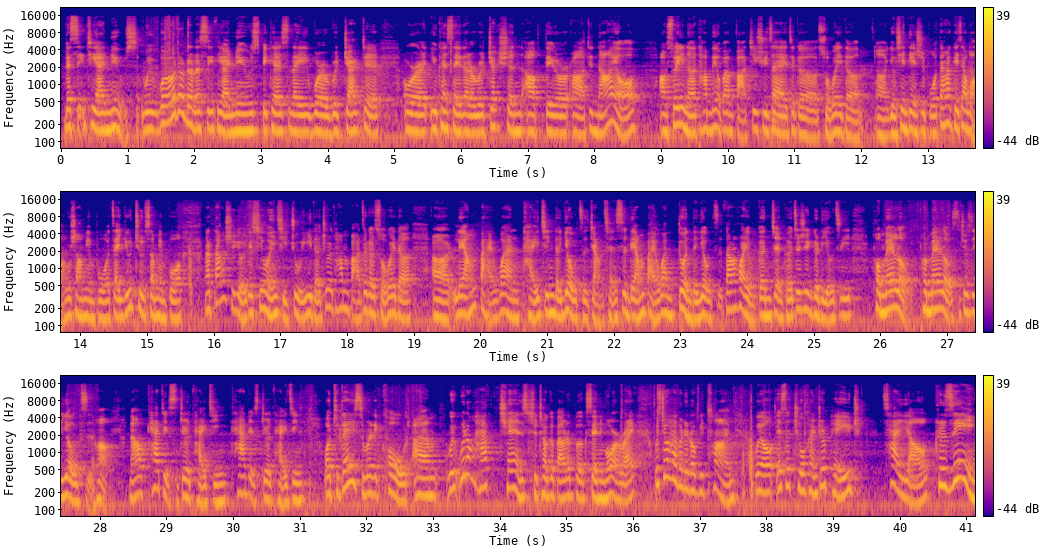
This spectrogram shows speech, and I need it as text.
the CTI news. We voted on the CTI news because they were rejected, or you can say that a rejection of their uh, denial 啊，所以呢，他没有办法继续在这个所谓的呃有线电视播，但他可以在网络上面播，在 YouTube 上面播。那当时有一个新闻引起注意的，就是他们把这个所谓的呃两百万台斤的柚子讲成是两百万吨的柚子，当然后来有更正，可是这是一个理由之一。Pomelo，pomelos 就是柚子哈。Now, catties 就是台金，catties Well today is really cold. Um, we, we don't have chance to talk about the books anymore, right? We still have a little bit time. Well, it's a 200 page 菜肴 cuisine.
